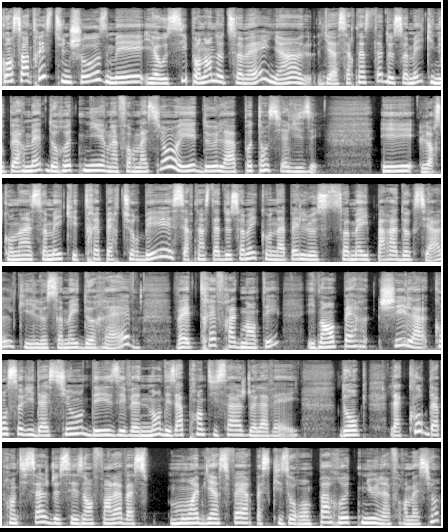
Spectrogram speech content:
concentrer, c'est une chose, mais il y a aussi, pendant notre sommeil, hein, il y a certains stades de sommeil qui nous permettent de retenir l'information et de la potentialiser. Et lorsqu'on a un sommeil qui est très perturbé, certains stades de sommeil qu'on appelle le sommeil paradoxal, qui est le sommeil de rêve, va être très fragmenté. Il va empêcher la consolidation des événements, des apprentissages de la veille. Donc, la courbe d'apprentissage de ces enfants-là va moins bien se faire parce qu'ils n'auront pas retenu l'information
